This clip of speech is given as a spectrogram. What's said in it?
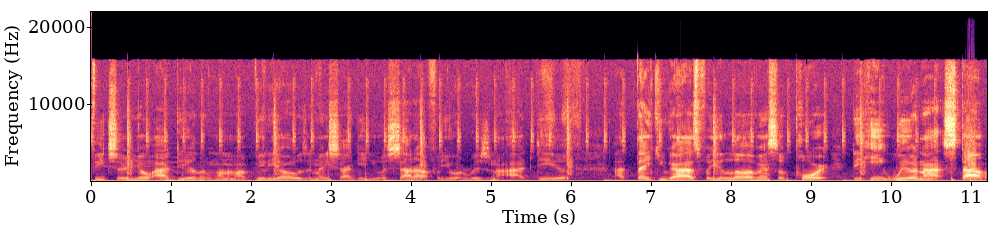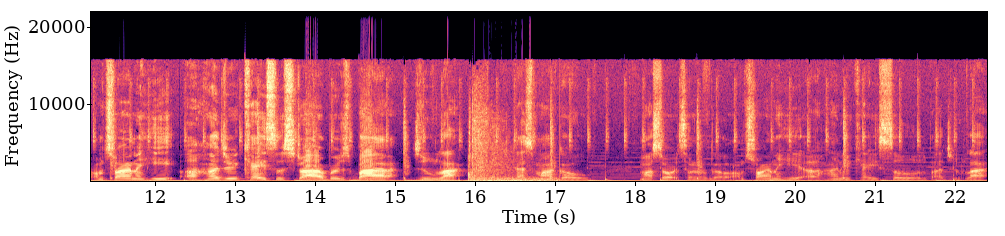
feature your idea in one of my videos and make sure I give you a shout out for your original idea. I thank you guys for your love and support. The heat will not stop. I'm trying to hit 100k subscribers by July. That's my goal. My short term goal. I'm trying to hit 100k subs by July.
